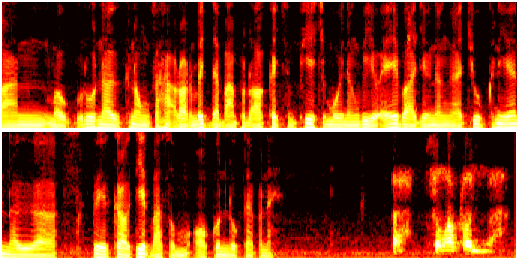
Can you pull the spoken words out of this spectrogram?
បានមករស់នៅក្នុងសហរដ្ឋអាមេរិកដែលបានផ្ដល់កិច្ចសម្ភាសជាមួយនឹង VOA បាទយើងនឹងជួបគ្នានៅពេលក្រោយទៀតបាទសូមអរគុណលោកតែប៉ុណ្ណេះបាទសូមអរគុណបាទ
